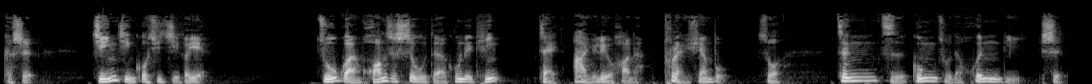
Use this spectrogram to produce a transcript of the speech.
可是，仅仅过去几个月，主管皇室事务的宫内厅在二月六号呢，突然宣布说。贞子公主的婚礼是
